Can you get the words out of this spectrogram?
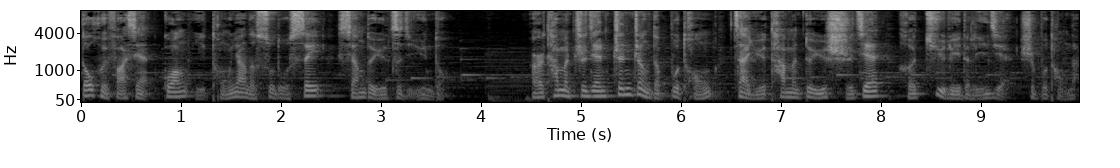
都会发现光以同样的速度 c 相对于自己运动。而他们之间真正的不同在于，他们对于时间和距离的理解是不同的。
